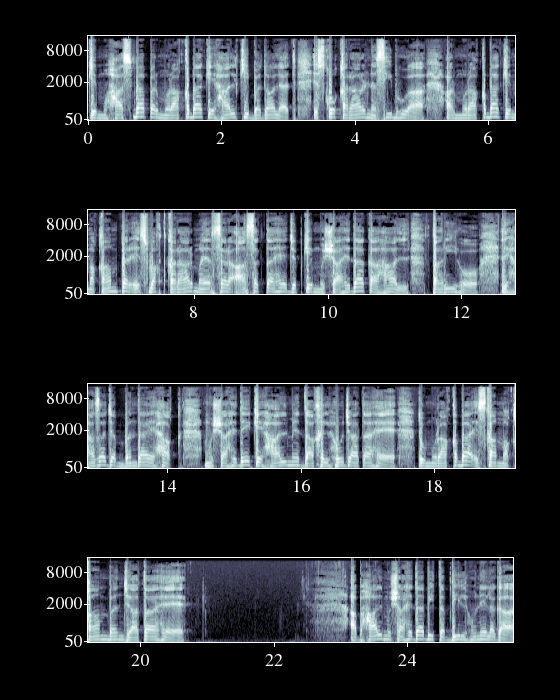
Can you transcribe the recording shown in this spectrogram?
کہ محاسبہ پر مراقبہ کے حال کی بدولت اس کو قرار نصیب ہوا اور مراقبہ کے مقام پر اس وقت قرار میسر آ سکتا ہے جبکہ مشاہدہ کا حال طاری ہو۔ لہٰذا جب بندہ حق مشاہدہ مشاہدے کے حال میں داخل ہو جاتا ہے، تو مراقبہ اس کا مقام بن جاتا ہے۔ اب حال مشاہدہ بھی تبدیل ہونے لگا۔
